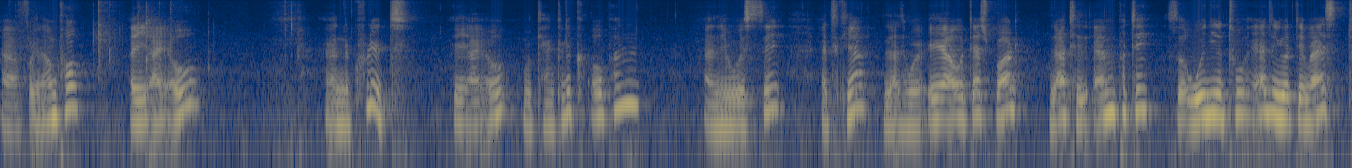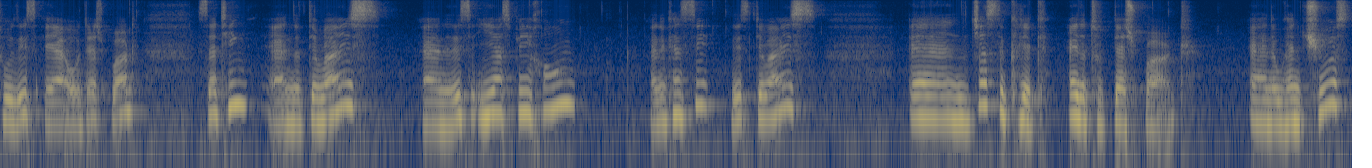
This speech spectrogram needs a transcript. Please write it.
Uh, for example, AIO, and create AIO. We can click open, and you will see at here that we AIO dashboard that is empty. So we need to add your device to this AIO dashboard setting and device and this ESP home and you can see this device and just click add to dashboard and we can choose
